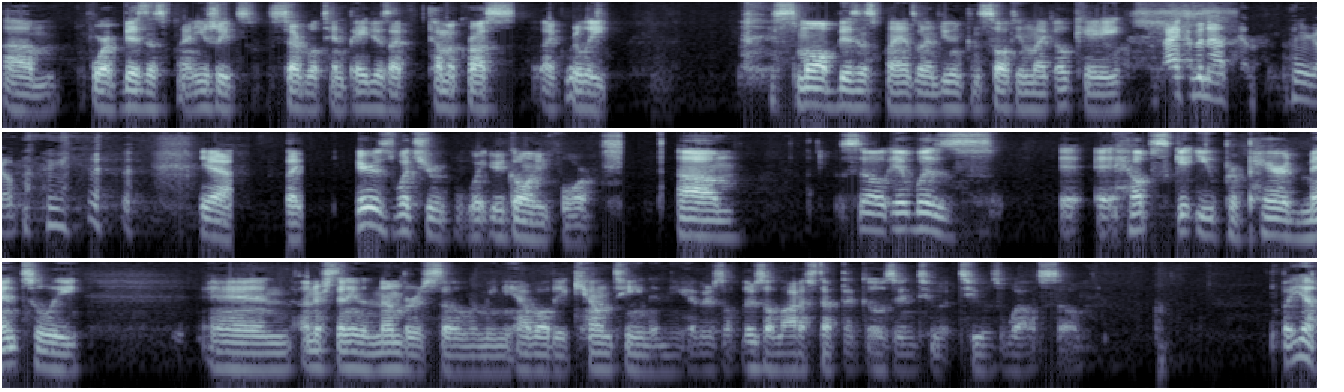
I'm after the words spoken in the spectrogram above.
um, for a business plan. Usually it's several 10 pages. I've come across like really small business plans when I'm doing consulting. Like, okay, back of a napkin. There you go. yeah, here's what you're what you're going for. Um, so it was it, it helps get you prepared mentally and understanding the numbers. So I mean, you have all the accounting, and you have, there's a, there's a lot of stuff that goes into it too as well. So, but yeah,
